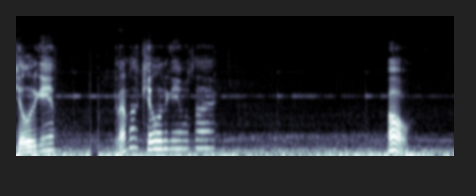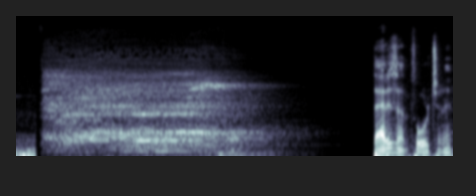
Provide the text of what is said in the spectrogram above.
Kill it again? Can I not kill it again with that? Oh. That is unfortunate.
